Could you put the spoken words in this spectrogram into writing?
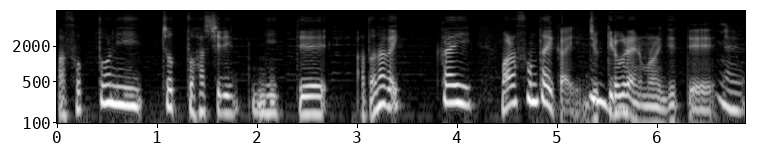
まあ外にちょっと走りに行ってあとなんか一回マラソン大会10キロぐらいのものに出て、え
